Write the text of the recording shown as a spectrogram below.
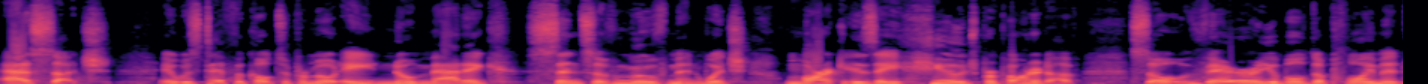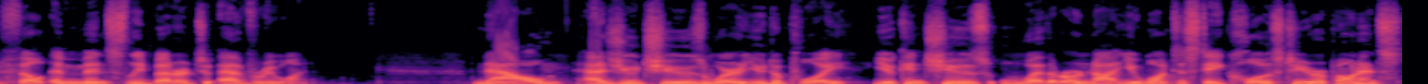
As such, it was difficult to promote a nomadic sense of movement, which Mark is a huge proponent of, so variable deployment felt immensely better to everyone. Now, as you choose where you deploy, you can choose whether or not you want to stay close to your opponents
